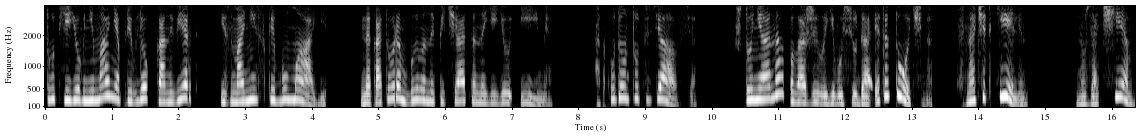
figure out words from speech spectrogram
Тут ее внимание привлек конверт из манильской бумаги, на котором было напечатано ее имя. Откуда он тут взялся? Что не она положила его сюда, это точно. Значит, Келлен. Но зачем?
